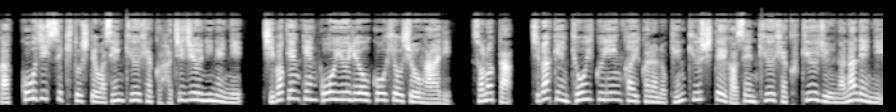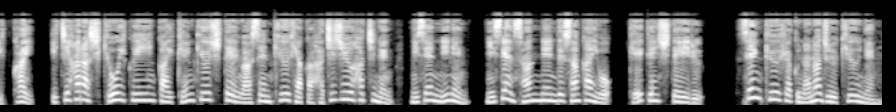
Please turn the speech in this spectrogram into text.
学校実績としては1982年に千葉県健康有料公表彰があり、その他千葉県教育委員会からの研究指定が1997年に1回市原市教育委員会研究指定が1988年、2002年、2003年で3回を経験している。1979年、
